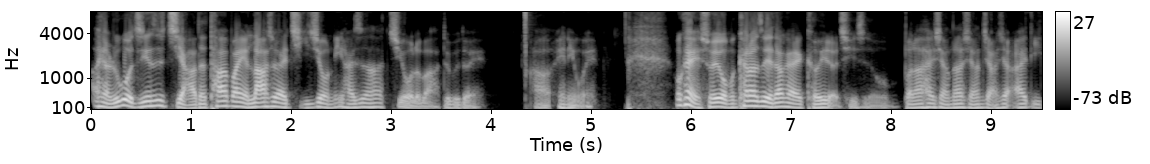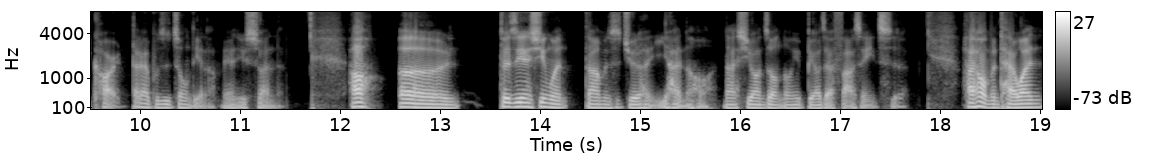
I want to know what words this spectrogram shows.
哎呀，如果今天是假的，他把你拉出来急救，你还是让他救了吧，对不对？好，Anyway。OK，所以我们看到这里大概也可以了。其实我本来还想到想讲一下 ID card，大概不是重点了，没关系，算了。好，呃，对这件新闻，他们是觉得很遗憾的哈。那希望这种东西不要再发生一次了。还好我们台湾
